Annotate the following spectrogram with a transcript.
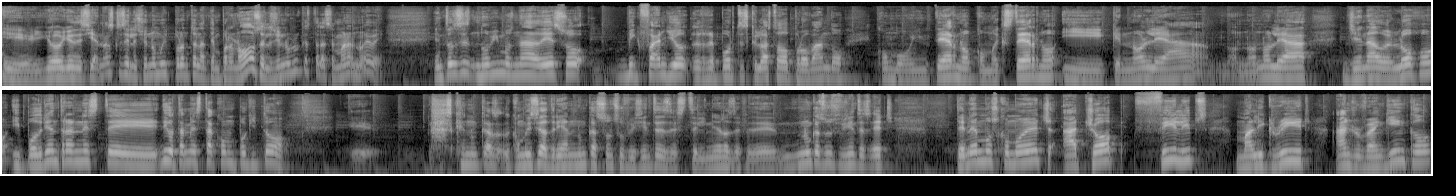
Yo, yo decía, no, es que se lesionó muy pronto en la temporada. No, se lesionó creo que hasta la semana 9. Entonces no vimos nada de eso. Big Fan, yo, el reporte es que lo ha estado probando como interno, como externo. Y que no le ha, no, no, no le ha llenado el ojo. Y podría entrar en este, digo, también está como un poquito... Eh, es que nunca, como dice Adrián, nunca son suficientes este, lineros de, nunca son suficientes Edge. Tenemos como Edge a Chop, Phillips, Malik Reed, Andrew Van Ginkle.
